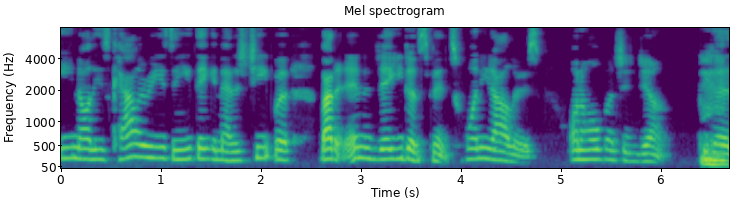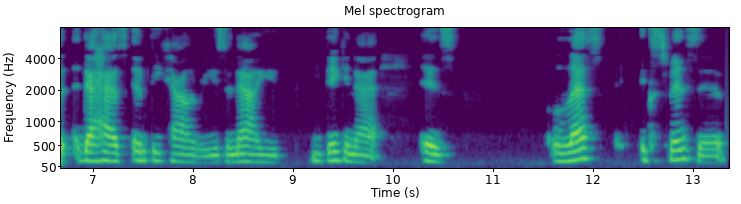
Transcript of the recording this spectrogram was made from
eating all these calories, and you thinking that it's cheap, but by the end of the day, you done spent twenty dollars on a whole bunch of junk Mhm. because that has empty calories, and now you you thinking that is less expensive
